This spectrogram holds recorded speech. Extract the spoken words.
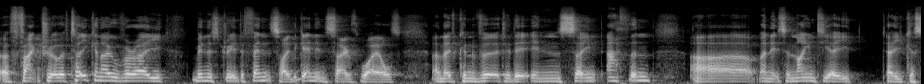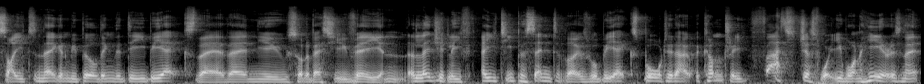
a factory. They've taken over a Ministry of Defence site again in South Wales, and they've converted it in St Athan, uh, and it's a 98 acre site and they're going to be building the DBX there, their new sort of SUV, and allegedly 80% of those will be exported out the country. That's just what you want to hear, isn't it?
